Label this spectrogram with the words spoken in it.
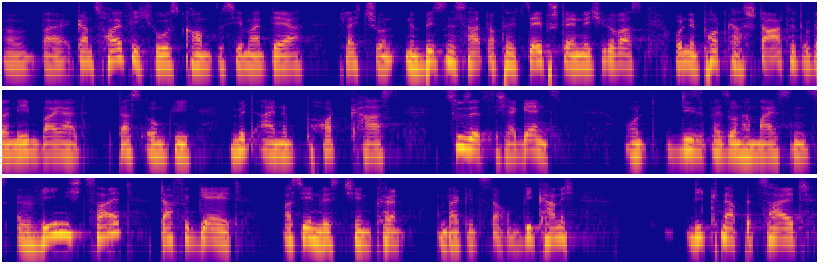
Äh, weil ganz häufig, wo es kommt, ist jemand, der vielleicht schon ein Business hat, ob jetzt selbstständig oder was, und einen Podcast startet oder nebenbei halt das irgendwie mit einem Podcast zusätzlich ergänzt. Und diese Personen haben meistens wenig Zeit, dafür Geld, was sie investieren können. Und da geht es darum, wie kann ich die knappe Zeit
